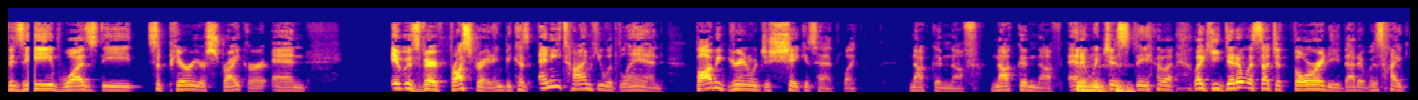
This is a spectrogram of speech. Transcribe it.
Fiziev was the superior striker, and it was very frustrating because anytime he would land, Bobby Green would just shake his head like, not good enough, not good enough. And it would just be like he did it with such authority that it was like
